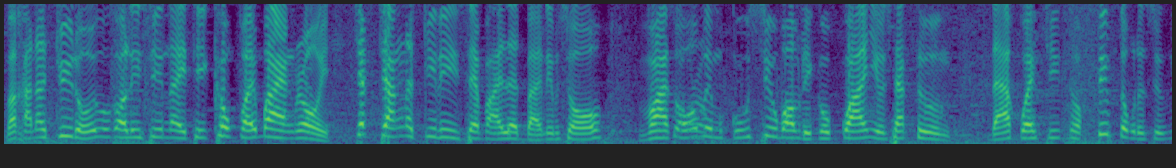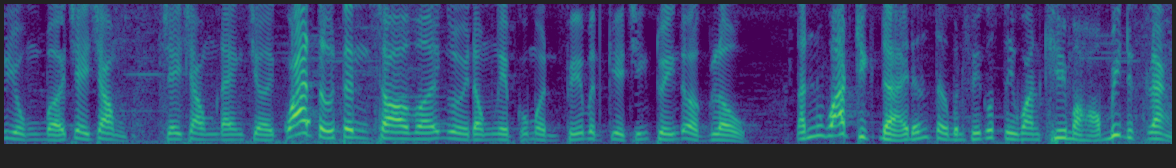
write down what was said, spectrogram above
Và khả năng truy đuổi của con Sin này thì không phải bàn rồi. Chắc chắn là Kiri sẽ phải lên bảng điểm số. Và số với một cú siêu bom địa ngục quá nhiều sát thương. Đã quét chiến thuật, tiếp tục được sử dụng bởi Jay Trong. Jay Trong đang chơi quá tự tin so với người đồng nghiệp của mình. Phía bên kia chiến tuyến đó là Glow. Đánh quá triệt để đến từ bên phía của T1 khi mà họ biết được rằng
